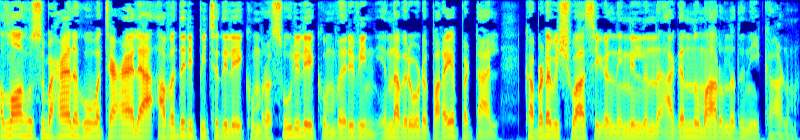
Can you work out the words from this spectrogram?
അള്ളാഹു സുബഹാനഹൂവ ചായാല അവതരിപ്പിച്ചതിലേക്കും റസൂലിലേക്കും വരുവിൻ എന്നവരോട് പറയപ്പെട്ടാൽ കപടവിശ്വാസികൾ നിന്നിൽ നിന്ന് അകന്നുമാറുന്നത് നീ കാണും.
